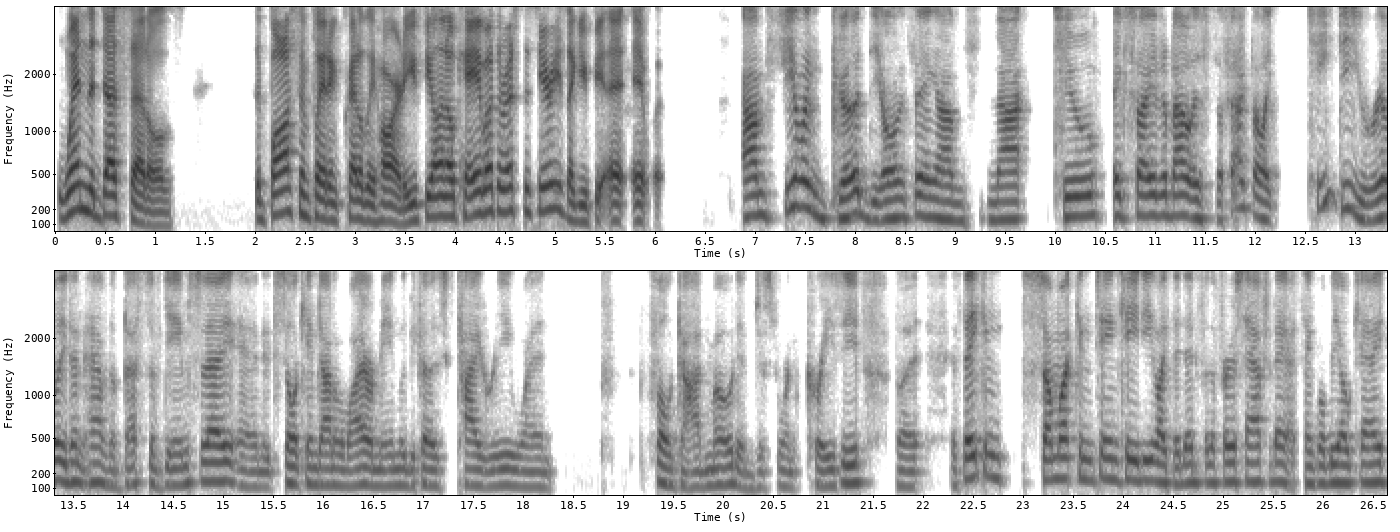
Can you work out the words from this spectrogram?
when the dust settles, the Boston played incredibly hard. Are you feeling okay about the rest of the series? Like you feel it, it I'm feeling good. The only thing I'm not too excited about is the fact that like KD really didn't have the best of games today, and it still came down to the wire mainly because Kyrie went full god mode and just went crazy. But if they can somewhat contain KD like they did for the first half today, I think we'll be okay.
